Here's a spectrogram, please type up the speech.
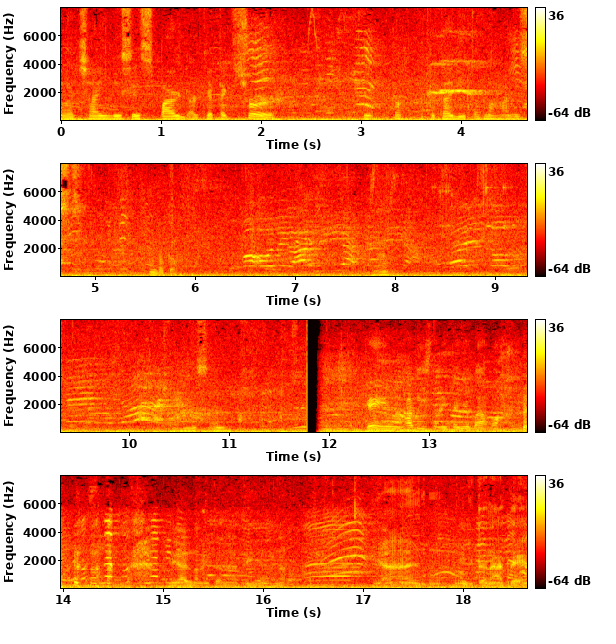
mga Chinese inspired architecture. Okay, ito, ito tayo dito mga alis. Ano to? Ayan. Chinese ano. Okay, mga kabis, nakita niyo ba ako? Ayan, nakita natin yung ano. Ayan, nakita natin.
